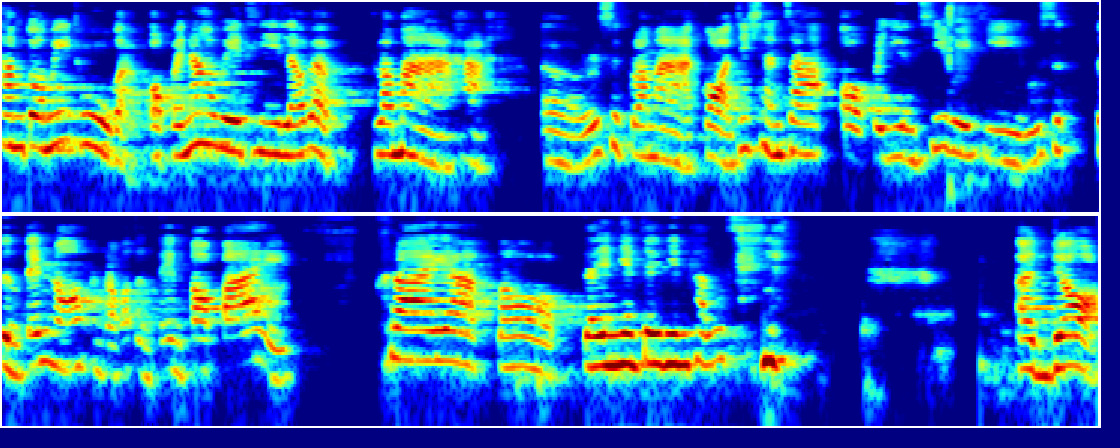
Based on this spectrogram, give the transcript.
ทำตัวไม่ถูกอะออกไปหน้าเวทีแล้วแบบประหม่าค่ะเออรู้สึกประหม่าก่อนที่ฉันจะออกไปยืนที่เวที รู้สึกตื่นเต้นเนาะเราก็ตื่นเต้นต่อไป ใครอยากตอบใจเย็นๆใจเย็นค่ะลูกใจเย็น a dog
